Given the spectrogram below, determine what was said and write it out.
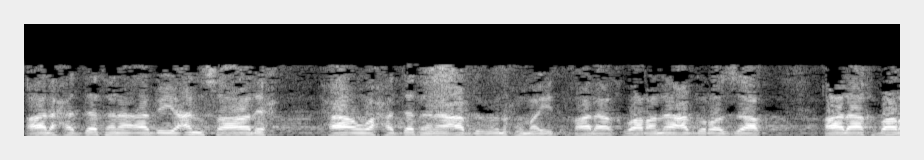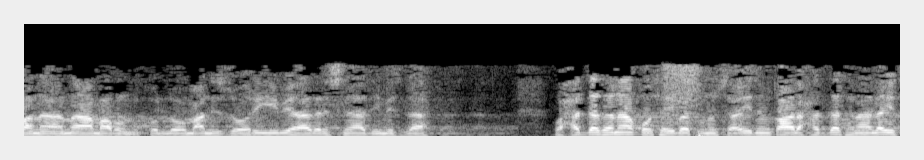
قال حدثنا أبي عن صالح حاء وحدثنا عبد بن حميد قال أخبرنا عبد الرزاق قال أخبرنا معمر كلهم عن الزهري بهذا الإسناد مثله. وحدثنا قتيبة بن سعيد قال حدثنا ليث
